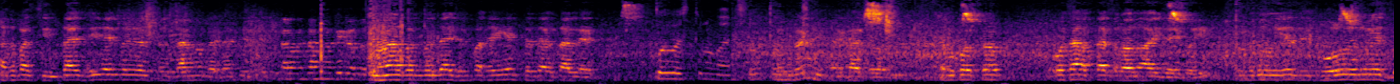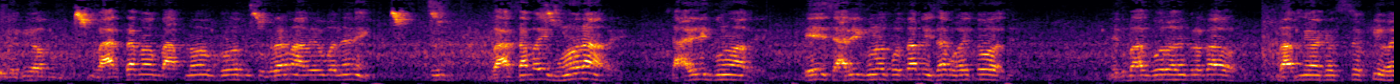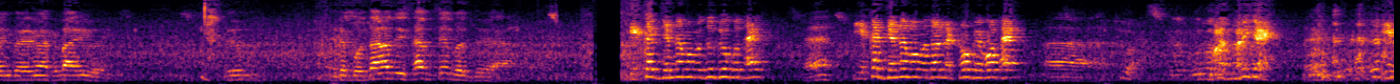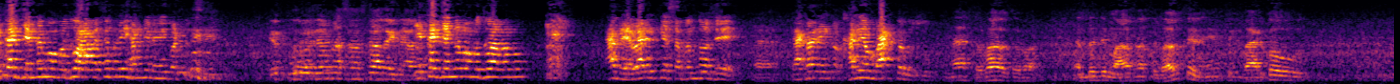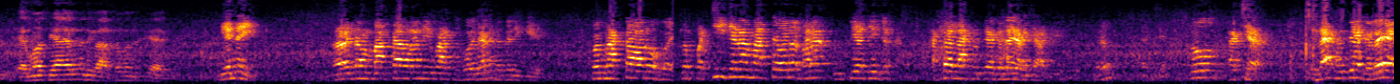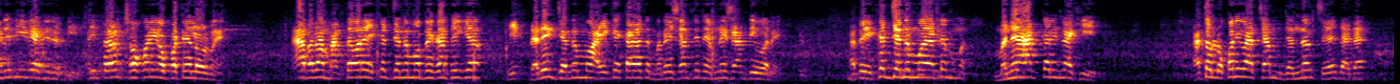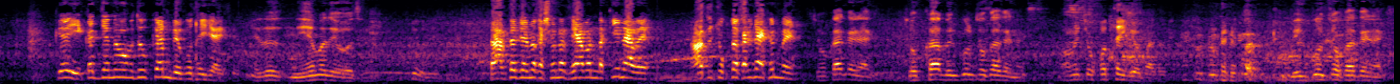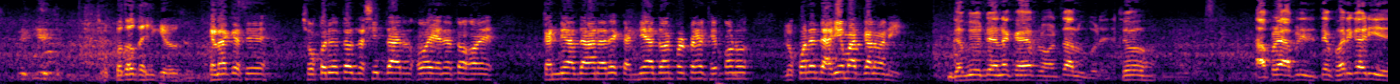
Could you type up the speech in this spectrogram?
પાછી ચિંતા થઈ જાય બધા સંસારમાં બેઠા છે. ઘણા વખત બંધાય છે પછી એ જ થતા લે. કોઈ વસ્તુનો વારસો તો. લોકો તો ઓછા વત્તા કરવાનો આવી જાય કોઈ. તો બધું એ ગોળું એનું એ જ કે આમ વારસામાં બાપનો ગોળ છોકરામાં આવે એવું બને નહીં. વાર્તામાં એ ગુણો ના આવે. શારીરિક ગુણો આવે. એ શારીરિક ગુણો પોતાનો હિસાબ હોય તો જ. એક બાપ ગોરો હોય પેલો બાપની આંખે ચોખ્ખી હોય ને એની આંખે બારી હોય. એટલે પોતાનો જ હિસાબ છે બધું એક જ જન્મમાં બધું ભેગું થાય? એક જ જન્મમાં બધો નઠો ભેગો થાય? મરી જાય? એક જ જન્મમાં બધું આવે છે મને સમજ નહીં પડતું. સંસ્કાર લઈને એક જ જન્મ બધું આવવાનું? આ વ્યવહારિક જે સંબંધો છે ખાલી હું વાત કરું છું. ના સ્વભાવ સ્વભાવ. અંદર જે માણસનો સ્વભાવ છે ને તે બાળકો એમાંથી આવ્યો નથી વાતો નથી આવ્યો એ નહીં. હવે તમે માગતા વાળાની વાત હોય તરીકે. કોઈ માગતા વાળો હોય તો પચીસ જણા માગતા વાળા મારા રૂપિયા જે આટલા લાખ રૂપિયા ગલાયા છે. આજે તો અચ્છા. લાખ રૂપિયા ગલાયા એની નહીં વ્યાજી નથી ત્રણ છોકરીઓ પટેલો મેં. આ બધા માગતા વાળા એક જ જન્મમાં ભેગા થઈ ગયા. એક દરેક જન્મમાં એક એક આવ્યા તો મને શાંતિ ને એમને શાંતિ વરે. આ તો એક જ જન્મમાં એટલે મને આગ કરી નાખી. આ તો લોકોની વાત છે આમ જનરલ છે દાદા. કે એક જ જન્મમાં બધું કેમ ભેગું થઈ જાય છે? એ તો નિયમ જ એવો છે. તાર તો જન્મ કશું નથી આવે નક્કી ના આવે. આ તો ચોખ્ખા કરી નાખ્યું ને મેં. ચોખ્ખા કરી નાખ્યું ચોખ્ખા બિલકુલ ચોખ્ખા કરી નાખ્યું અમે ચોખ્ખો થઈ ગયો પાછો. બિલકુલ ચોખ્ખા કરી નાખ્યું ચોખ્ખો તો થઈ ગયો ઘણા કે છે છોકરીઓ તો નસીબદાર હોય એને તો હોય. કન્યાદાન અરે કન્યાદાન પણ પેલા ફેરવાનું લોકોને દાઢીમાં જ ગાળવાની. ગમે એટલે એને કયા પ્રમાણે ચાલુ પડે. જો આપણે આપણી રીતે ફરી કાઢીએ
